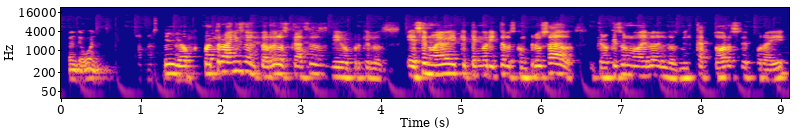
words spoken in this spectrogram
bastante bueno. Sí, yo cuatro años en el peor de los casos, digo, porque los S9 que tengo ahorita los compré usados. Y creo que es un modelo del 2014 por ahí.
